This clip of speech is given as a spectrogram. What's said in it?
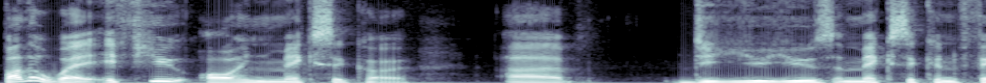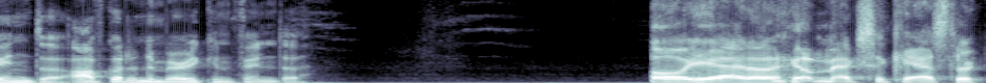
By the way, if you are in Mexico, uh, do you use a Mexican Fender? I've got an American Fender. Oh yeah, I don't have a Mexicaster.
